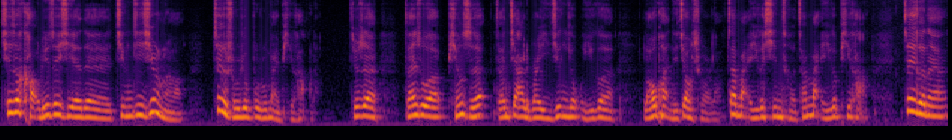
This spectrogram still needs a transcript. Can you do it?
其实考虑这些的经济性啊。这个时候就不如买皮卡了，就是咱说平时咱家里边已经有一个老款的轿车了，再买一个新车，再买一个皮卡，这个呢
